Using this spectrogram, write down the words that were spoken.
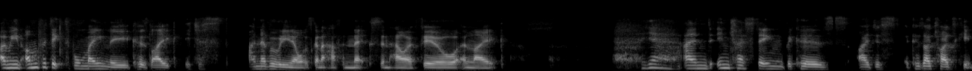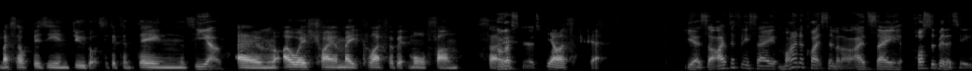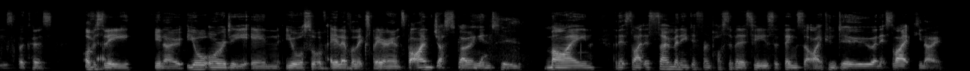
I mean, unpredictable mainly because like it just I never really know what's going to happen next and how I feel and like yeah, and interesting because I just because I try to keep myself busy and do lots of different things. Yeah. Um, I always try and make life a bit more fun. So oh, that's good. Yeah, yeah. Yeah, so I'd definitely say mine are quite similar. I'd say possibilities because obviously you know you're already in your sort of a level experience but i'm just going into mine. And it's like there's so many different possibilities of things that i can do. And it's like you know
